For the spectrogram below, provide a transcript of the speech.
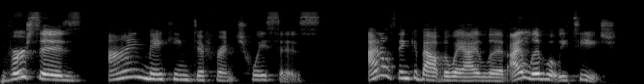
versus I'm making different choices. I don't think about the way I live. I live what we teach.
